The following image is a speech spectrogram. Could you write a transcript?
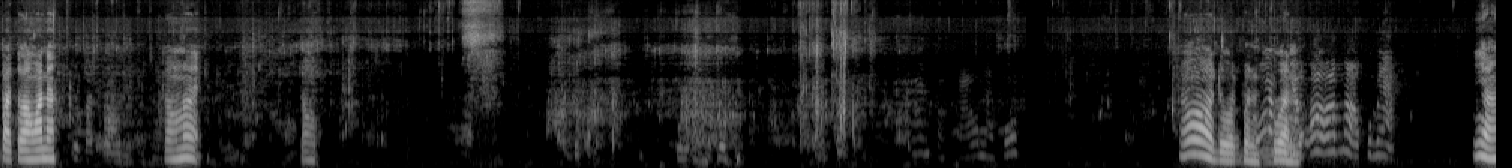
ปลาตองวะนะคือปลาตองตองน้อยตอง โอ้โดดป่นป่วนโอ้ยเอาเอาเอากูแม่ๆอิหยัง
